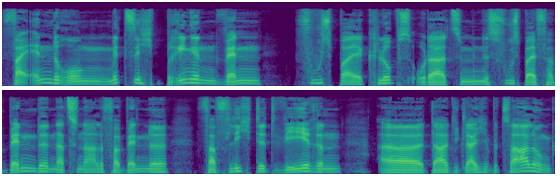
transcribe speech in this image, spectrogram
Veränderung mit sich bringen, wenn Fußballclubs oder zumindest Fußballverbände, nationale Verbände verpflichtet wären, äh, da die gleiche Bezahlung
